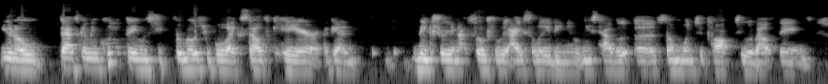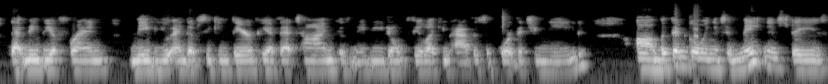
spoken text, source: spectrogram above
you know, that's going to include things for most people like self care. Again, make sure you're not socially isolating and at least have a, a, someone to talk to about things. That may be a friend. Maybe you end up seeking therapy at that time because maybe you don't feel like you have the support that you need. Um, but then going into maintenance phase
